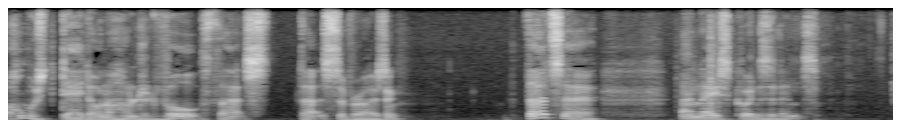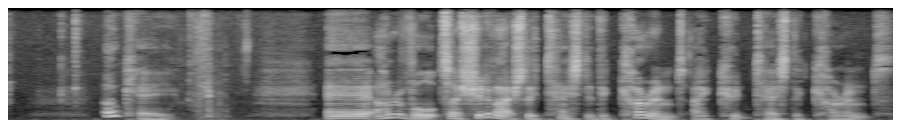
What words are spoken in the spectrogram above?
almost dead on 100 volts. That's, that's surprising. That's a, a nice coincidence. Okay. Uh, 100 volts, I should have actually tested the current. I could test the current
